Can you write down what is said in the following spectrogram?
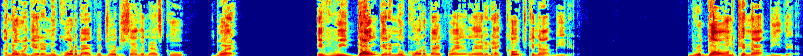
I know we get a new quarterback for Georgia Southern. That's cool. But if we don't get a new quarterback for Atlanta, that coach cannot be there. Ragone cannot be there.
